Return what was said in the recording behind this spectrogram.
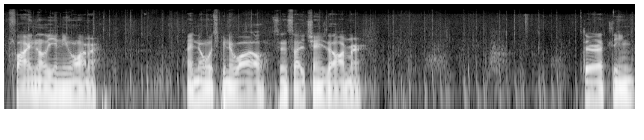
Finally a new armor. I know it's been a while since I changed the armor. There are I think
